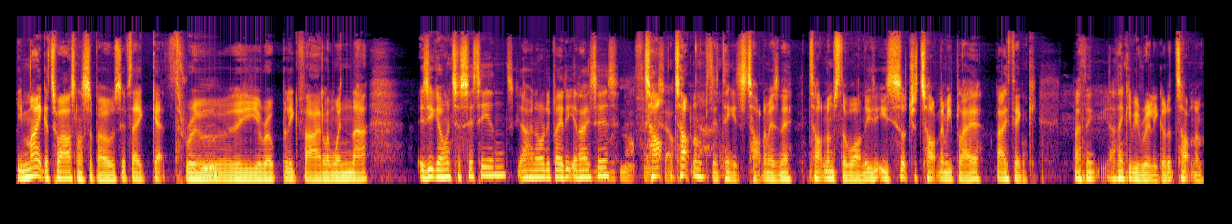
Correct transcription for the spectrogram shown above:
He might go to Arsenal, I suppose, if they get through mm. the Europa League final and win that. Is he going to City and having already played at United? Not think Tot- so. Tottenham. I think it's Tottenham, isn't he? Tottenham's the one. He's, he's such a Tottenhamy player. I think. I think. I think he'd be really good at Tottenham.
